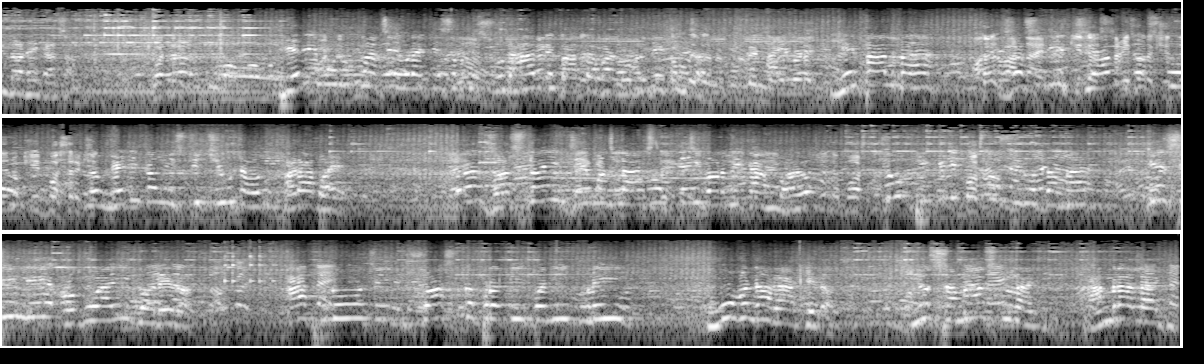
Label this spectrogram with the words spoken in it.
मानिसले लडेका छन्। धेरै मुलुकमा चाहिँ एउटा किसिमको सुधारले वातावरणहरू देखिन्छ नेपालमा मेडिकल इन्स्टिच्युटहरू खडा भए र जसलाई जे मन लाग्यो त्यही गर्ने काम भयो त्यो विकृतिको विरुद्धमा केसीले अगुवाई गरेर आफ्नो चाहिँ स्वास्थ्यप्रति पनि कुनै मोह नराखेर यो समाजको लागि हाम्रा लागि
